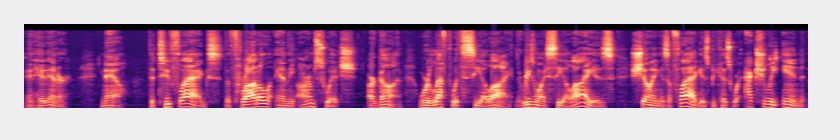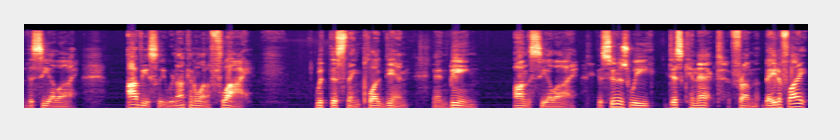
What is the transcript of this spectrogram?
and hit enter. Now, the two flags, the throttle and the arm switch, are gone. We're left with CLI. The reason why CLI is showing as a flag is because we're actually in the CLI. Obviously, we're not going to want to fly with this thing plugged in and being on the CLI. As soon as we disconnect from Betaflight,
